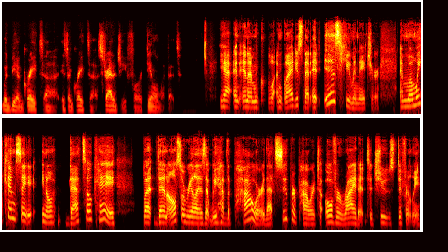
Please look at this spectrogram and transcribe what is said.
would be a great uh, is a great uh, strategy for dealing with it. Yeah, and, and I'm I'm glad you said that it is human nature, and when we can say you know that's okay, but then also realize that we have the power, that superpower, to override it, to choose differently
